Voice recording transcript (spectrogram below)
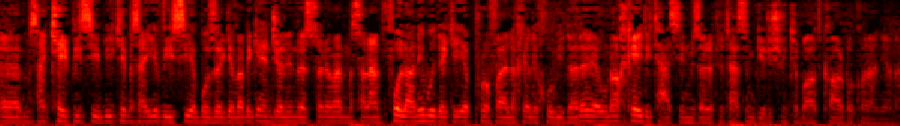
مثلا KPCB که مثلا یه ویسی بزرگه و بگه انجل اینوستور من مثلا فلانی بوده که یه پروفایل خیلی خوبی داره اونا خیلی تاثیر می‌ذاره تو تصمیم گیریشون که باهات کار بکنن یا نه.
